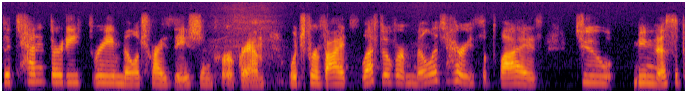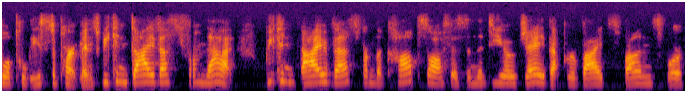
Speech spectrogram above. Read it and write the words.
the 1033 militarization program, which provides leftover military supplies to municipal police departments. We can divest from that. We can divest from the cops office and the DOJ that provides funds for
